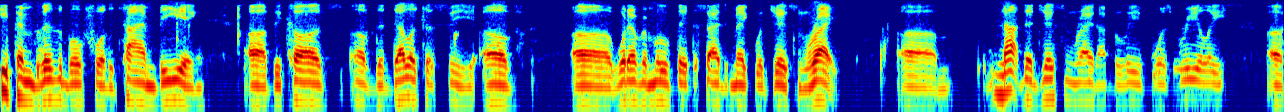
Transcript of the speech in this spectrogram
keep him visible for the time being, uh, because of the delicacy of uh, whatever move they decide to make with Jason Wright. Um, not that Jason Wright, I believe, was really uh,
